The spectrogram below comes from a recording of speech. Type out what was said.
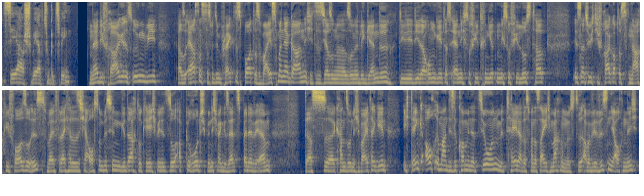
sehr schwer zu bezwingen. Naja, die Frage ist irgendwie, also erstens, das mit dem Practice Board, das weiß man ja gar nicht. Das ist ja so eine, so eine Legende, die, die da umgeht, dass er nicht so viel trainiert und nicht so viel Lust hat. Ist natürlich die Frage, ob das nach wie vor so ist, weil vielleicht hat er sich ja auch so ein bisschen gedacht, okay, ich bin jetzt so abgerutscht, ich bin nicht mehr gesetzt bei der WM. Das äh, kann so nicht weitergehen. Ich denke auch immer an diese Kombination mit Taylor, dass man das eigentlich machen müsste, aber wir wissen ja auch nicht,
